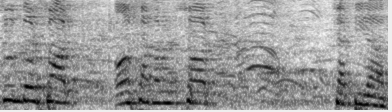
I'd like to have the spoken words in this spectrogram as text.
সুন্দর শট অসাধারণ শট চারটি রান।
